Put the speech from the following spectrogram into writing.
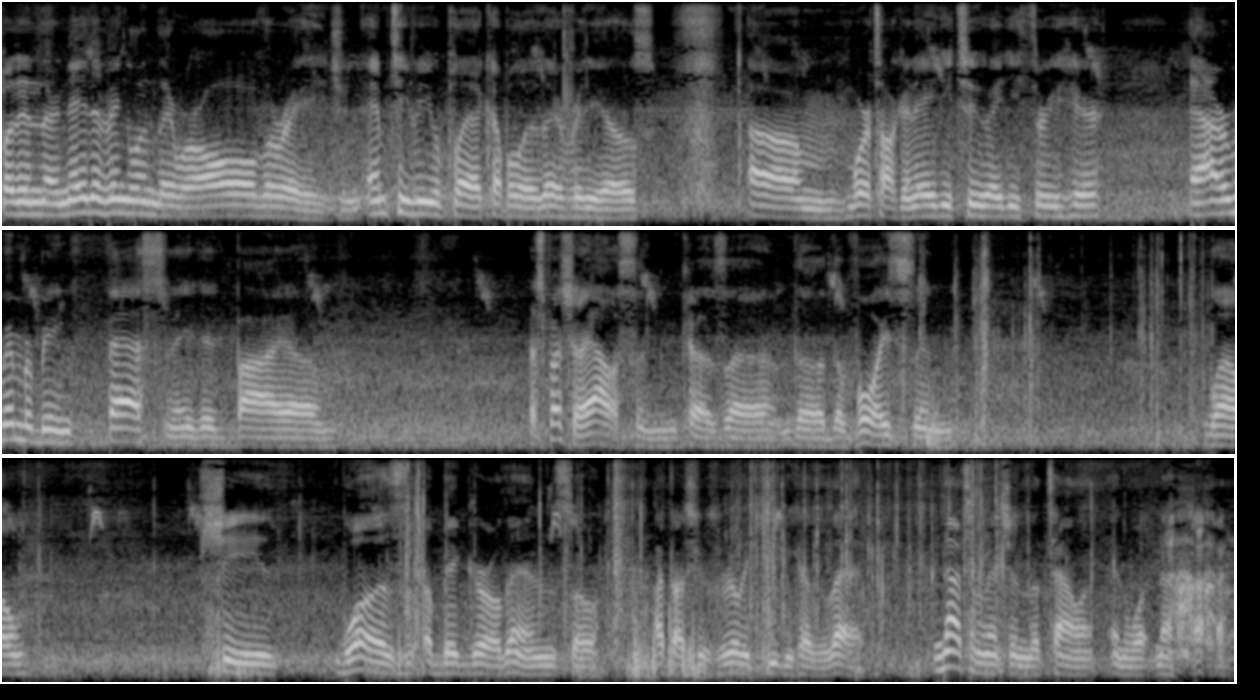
But in their native England, they were all the rage. And MTV would play a couple of their videos. Um, we're talking 82, 83 here. And I remember being fascinated by, um, especially Allison, because uh, the, the voice and, well, she was a big girl then, so I thought she was really cute because of that. Not to mention the talent and whatnot.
